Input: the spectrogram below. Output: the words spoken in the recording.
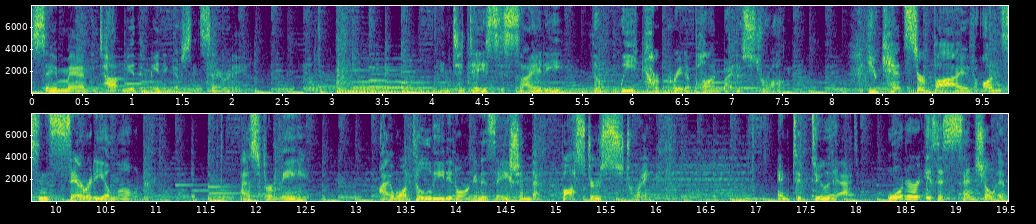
The same man who taught me the meaning of sincerity. In today's society, the weak are preyed upon by the strong. You can't survive on sincerity alone. As for me, I want to lead an organization that fosters strength. And to do that, order is essential if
